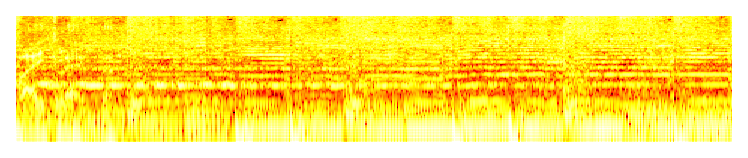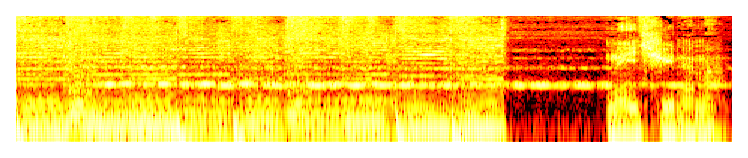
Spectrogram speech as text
Fai club. Cinema.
